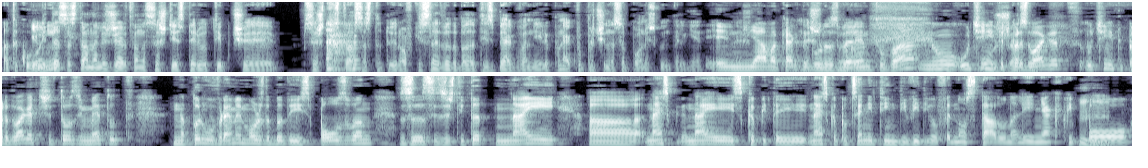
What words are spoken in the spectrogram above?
атакувани. Или те са станали жертва на същия стереотип, че същества с татуировки следва да бъдат избягвани или по някаква причина са по-низко интелигентни. Е, нещо, няма как нещо, да го разберем това, това но учените предлагат, учените предлагат, че този метод на първо време може да бъде използван за да се защитат най, а, най, най-скъпите, най-скъпоценните индивиди в едно стадо, нали? някакви mm-hmm. по,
